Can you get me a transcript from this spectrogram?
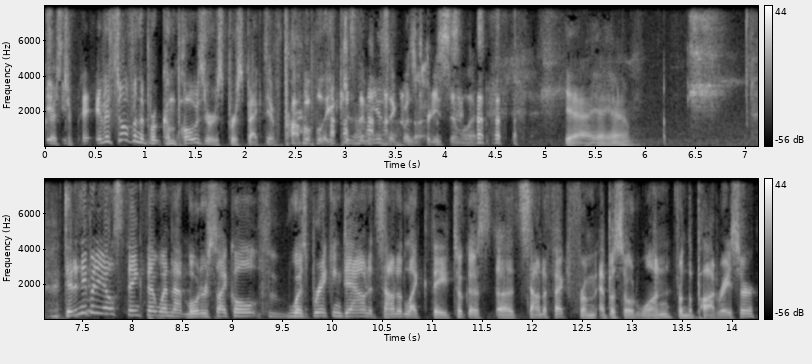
Christopher, if it's told from the composer's perspective, probably because the music was pretty similar. Yeah, yeah, yeah. Did anybody else think that when that motorcycle f- was breaking down, it sounded like they took a sound effect from episode one from the pod racer?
